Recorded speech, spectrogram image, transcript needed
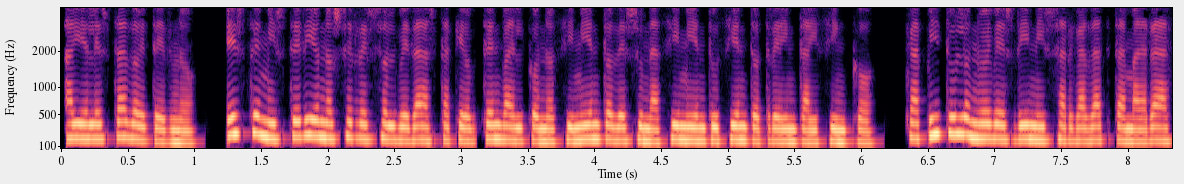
hay el estado eterno. Este misterio no se resolverá hasta que obtenga el conocimiento de su nacimiento 135. Capítulo 9 Srini Sargadatta Maharaj,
